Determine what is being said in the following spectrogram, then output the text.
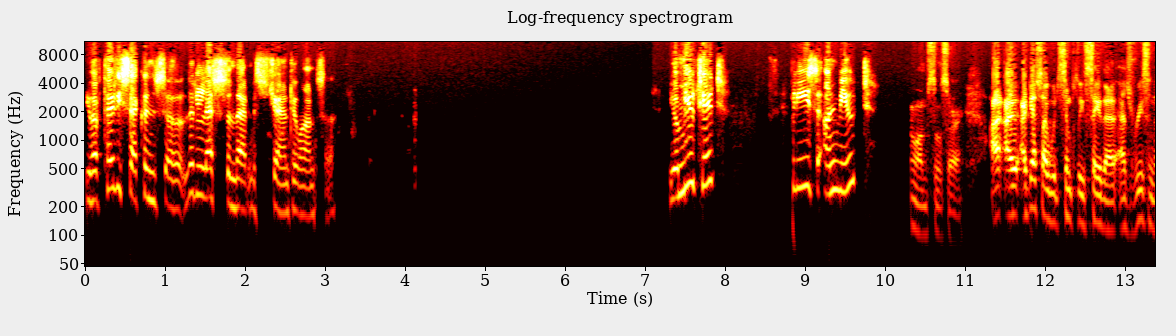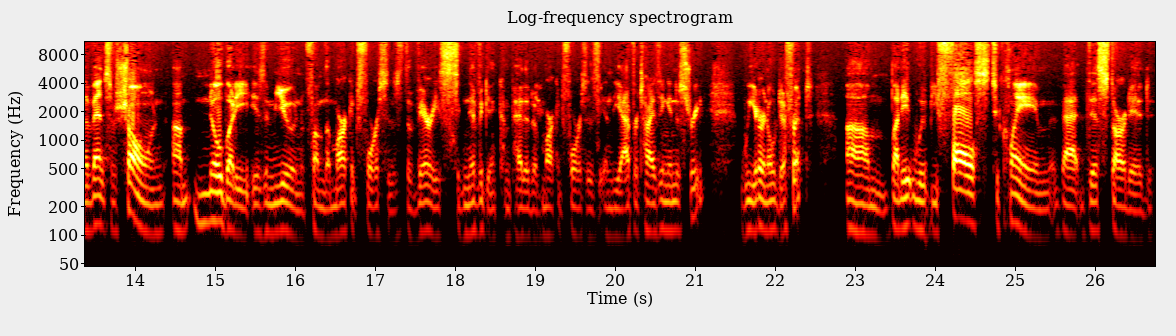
You have 30 seconds, a little less than that, Mr. Chan, to answer. You're muted. Please unmute. Oh, I'm so sorry. I, I, guess I would simply say that as recent events have shown, um, nobody is immune from the market forces, the very significant competitive market forces in the advertising industry. We are no different. Um, but it would be false to claim that this started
